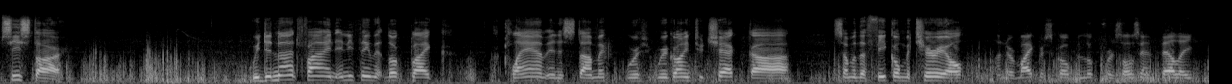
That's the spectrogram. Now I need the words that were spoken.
sea star. We did not find anything that looked like a clam in his stomach. We're, we're going to check uh, some of the fecal material under a microscope and look for zooxanthellae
